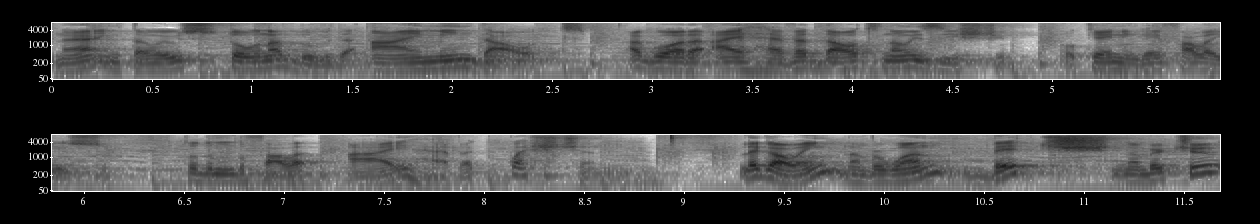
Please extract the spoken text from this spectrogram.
né? Então eu estou na dúvida. I'm in doubt. Agora, I have a doubt não existe, ok? Ninguém fala isso. Todo mundo fala I have a question. Legal, hein? Number one, bitch. Number two,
